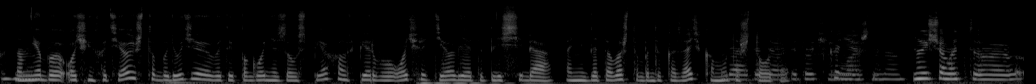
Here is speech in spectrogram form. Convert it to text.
Но Мгм. мне бы очень хотелось, чтобы люди в этой погоне за успехом в первую очередь делали это для себя, а не для того, чтобы доказать кому-то Да, да, что-то. да, это очень Конечно, важно. да. Ну, еще вот, э,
